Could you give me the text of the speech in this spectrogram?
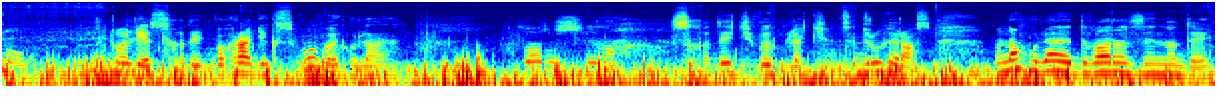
Ну, в туалет сходить, бо Градік з Вовою гуляє. Вирішила сходити вигуляти. Це другий раз. Вона гуляє два рази на день.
